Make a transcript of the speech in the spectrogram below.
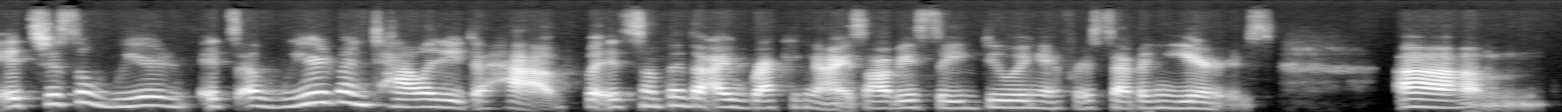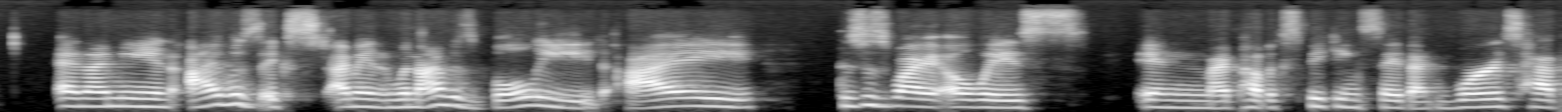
it's just a weird it's a weird mentality to have, but it's something that I recognize obviously doing it for 7 years. Um and I mean, I was ex- I mean, when I was bullied, I this is why I always in my public speaking say that words have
